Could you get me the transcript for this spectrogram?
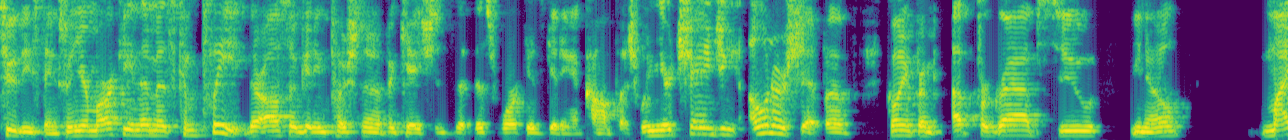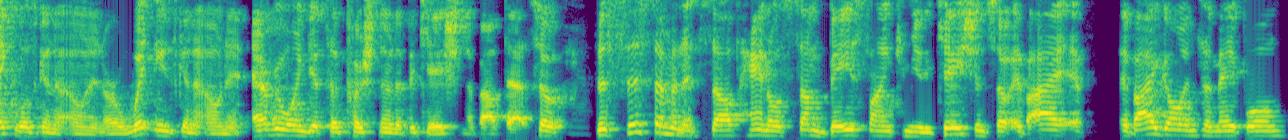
to these things. When you're marking them as complete, they're also getting push notifications that this work is getting accomplished. When you're changing ownership of going from up for grabs to you know, Michael's going to own it or Whitney's going to own it. Everyone gets a push notification about that. So the system in itself handles some baseline communication. So if I if if I go into Maple,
